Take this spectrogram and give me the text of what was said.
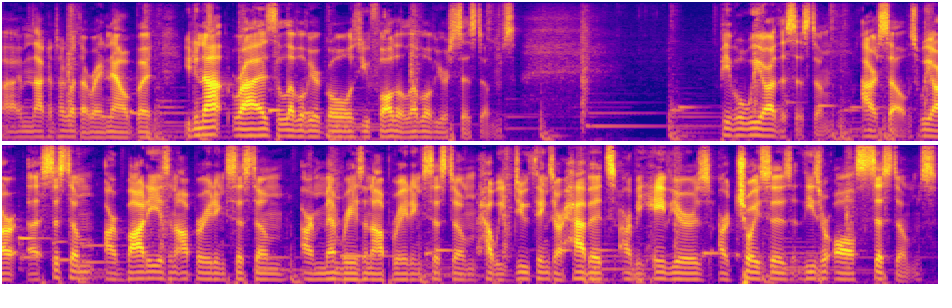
I'm not going to talk about that right now, but you do not rise to the level of your goals, you fall to the level of your systems. People, we are the system ourselves. We are a system. Our body is an operating system. Our memory is an operating system. How we do things, our habits, our behaviors, our choices, these are all systems.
